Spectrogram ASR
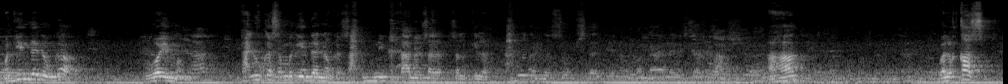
Maguindanao ka. Huwag ma'am. Talo ka sa Maguindanao ka. Sakit ni talo sa salkilan. Ano substad yun ang pag-aalay sa Aha. Walkas.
